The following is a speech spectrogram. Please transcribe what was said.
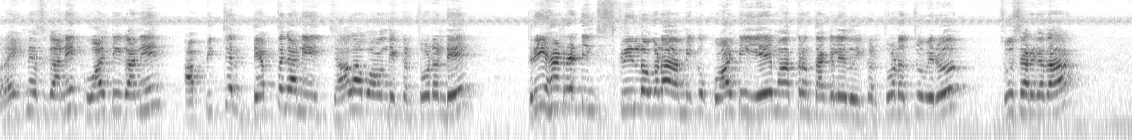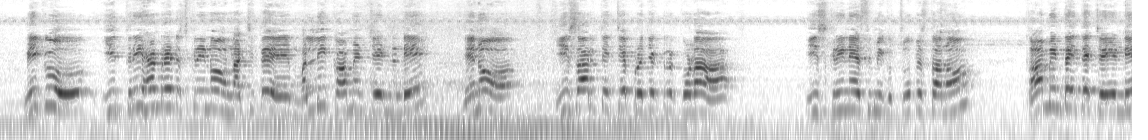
బ్రైట్నెస్ కానీ క్వాలిటీ కానీ ఆ పిక్చర్ డెప్త్ కానీ చాలా బాగుంది ఇక్కడ చూడండి. త్రీ హండ్రెడ్ ఇంచ్ స్క్రీన్లో కూడా మీకు క్వాలిటీ ఏ మాత్రం తగ్గలేదు. ఇక్కడ చూడొచ్చు మీరు. చూశారు కదా? మీకు ఈ త్రీ హండ్రెడ్ స్క్రీన్ నచ్చితే మళ్ళీ కామెంట్ చేయండి. నేను ఈసారి తెచ్చే ప్రొజెక్టర్ కూడా ఈ స్క్రీన్ వేసి మీకు చూపిస్తాను. కామెంట్ అయితే చేయండి.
